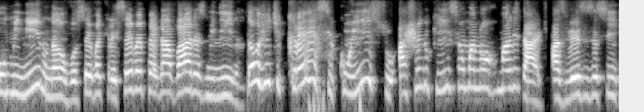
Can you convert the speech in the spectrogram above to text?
O menino, não, você vai crescer e vai pegar várias meninas. Então a gente cresce com isso, achando que isso é uma normalidade. Às vezes vezes assim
